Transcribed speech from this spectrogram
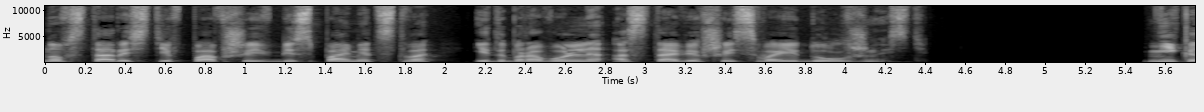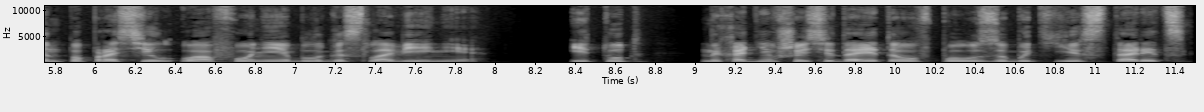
но в старости впавший в беспамятство и добровольно оставивший свою должность. Никон попросил у Афония благословения, и тут – находившийся до этого в полузабытье старец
